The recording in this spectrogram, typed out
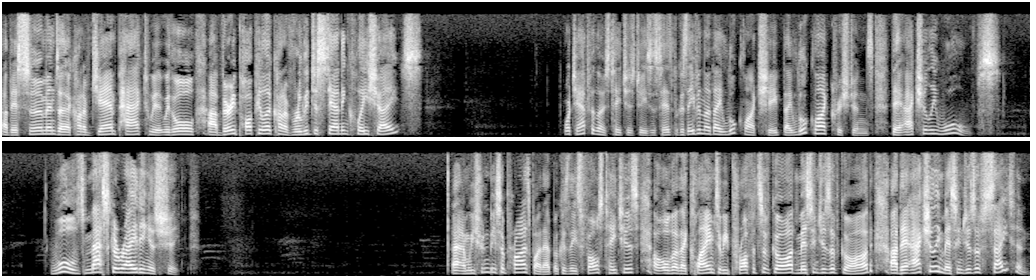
Uh, their sermons are kind of jam packed with, with all uh, very popular, kind of religious sounding cliches. Watch out for those teachers, Jesus says, because even though they look like sheep, they look like Christians, they're actually wolves. Wolves masquerading as sheep. And we shouldn't be surprised by that because these false teachers, uh, although they claim to be prophets of God, messengers of God, uh, they're actually messengers of Satan.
